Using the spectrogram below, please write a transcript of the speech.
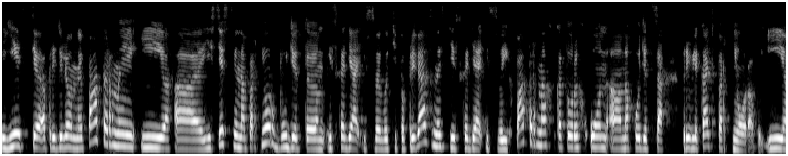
есть определенные паттерны, и, а, естественно, партнер будет, э, исходя из своего типа привязанности, исходя из своих паттернов, в которых он а, находится, привлекать партнеров. И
